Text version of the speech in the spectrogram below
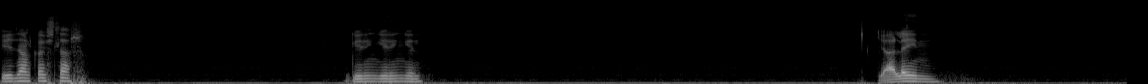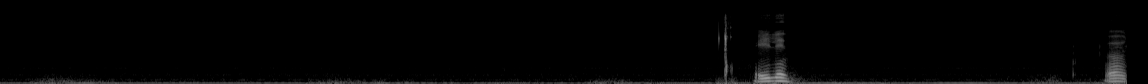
Gelin arkadaşlar. Gelin gelin gelin. Gelin. Eğilin. Öl.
